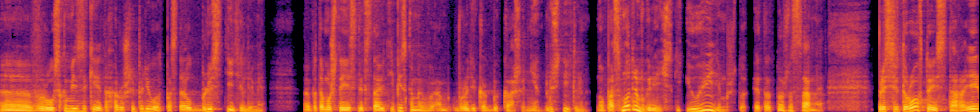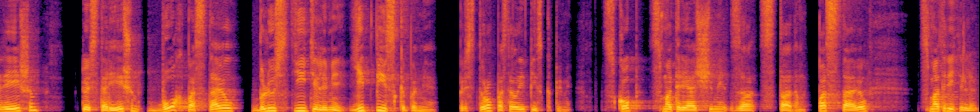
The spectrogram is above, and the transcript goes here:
э, в русском языке это хороший перевод. Поставил блюстителями. Э, потому что если вставить епископами, вроде как бы каша. Нет, блюстителями. Но посмотрим в греческий и увидим, что это то же самое. Пресвитеров, то есть старейшин, то есть старейшин, Бог поставил блюстителями, епископами. Пресвитеров поставил епископами. Скоп смотрящими за стадом. Поставил смотрителя.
